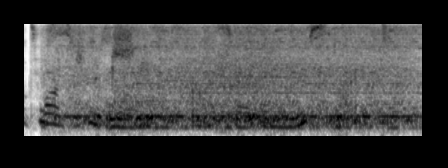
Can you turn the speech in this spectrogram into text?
Don't To want to she is also a new start.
